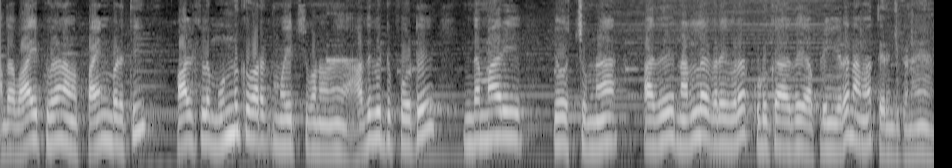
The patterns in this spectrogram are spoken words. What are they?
அந்த வாய்ப்புகளை நம்ம பயன்படுத்தி வாழ்க்கையில் முன்னுக்கு வர முயற்சி பண்ணணும். அது விட்டு போட்டு இந்த மாதிரி யோசிச்சோம்னா அது நல்ல விளைவுகளை கொடுக்காது அப்படிங்கிறத நம்ம தெரிஞ்சுக்கணும்.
